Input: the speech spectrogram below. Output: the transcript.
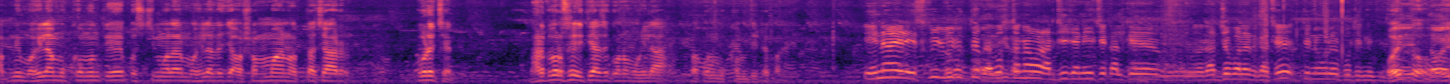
আপনি মহিলা মুখ্যমন্ত্রী হয়ে পশ্চিমবাংলার মহিলাদের যে অসম্মান অত্যাচার করেছেন ভারতবর্ষের ইতিহাসে কোনো মহিলা বা কোনো মুখ্যমন্ত্রীটা করে এনআইয়ের এসপির বিরুদ্ধে ব্যবস্থা নেওয়ার আর্জি জানিয়েছে কালকে রাজ্যপালের কাছে তৃণমূলের প্রতিনিধি। ওই তো ওই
